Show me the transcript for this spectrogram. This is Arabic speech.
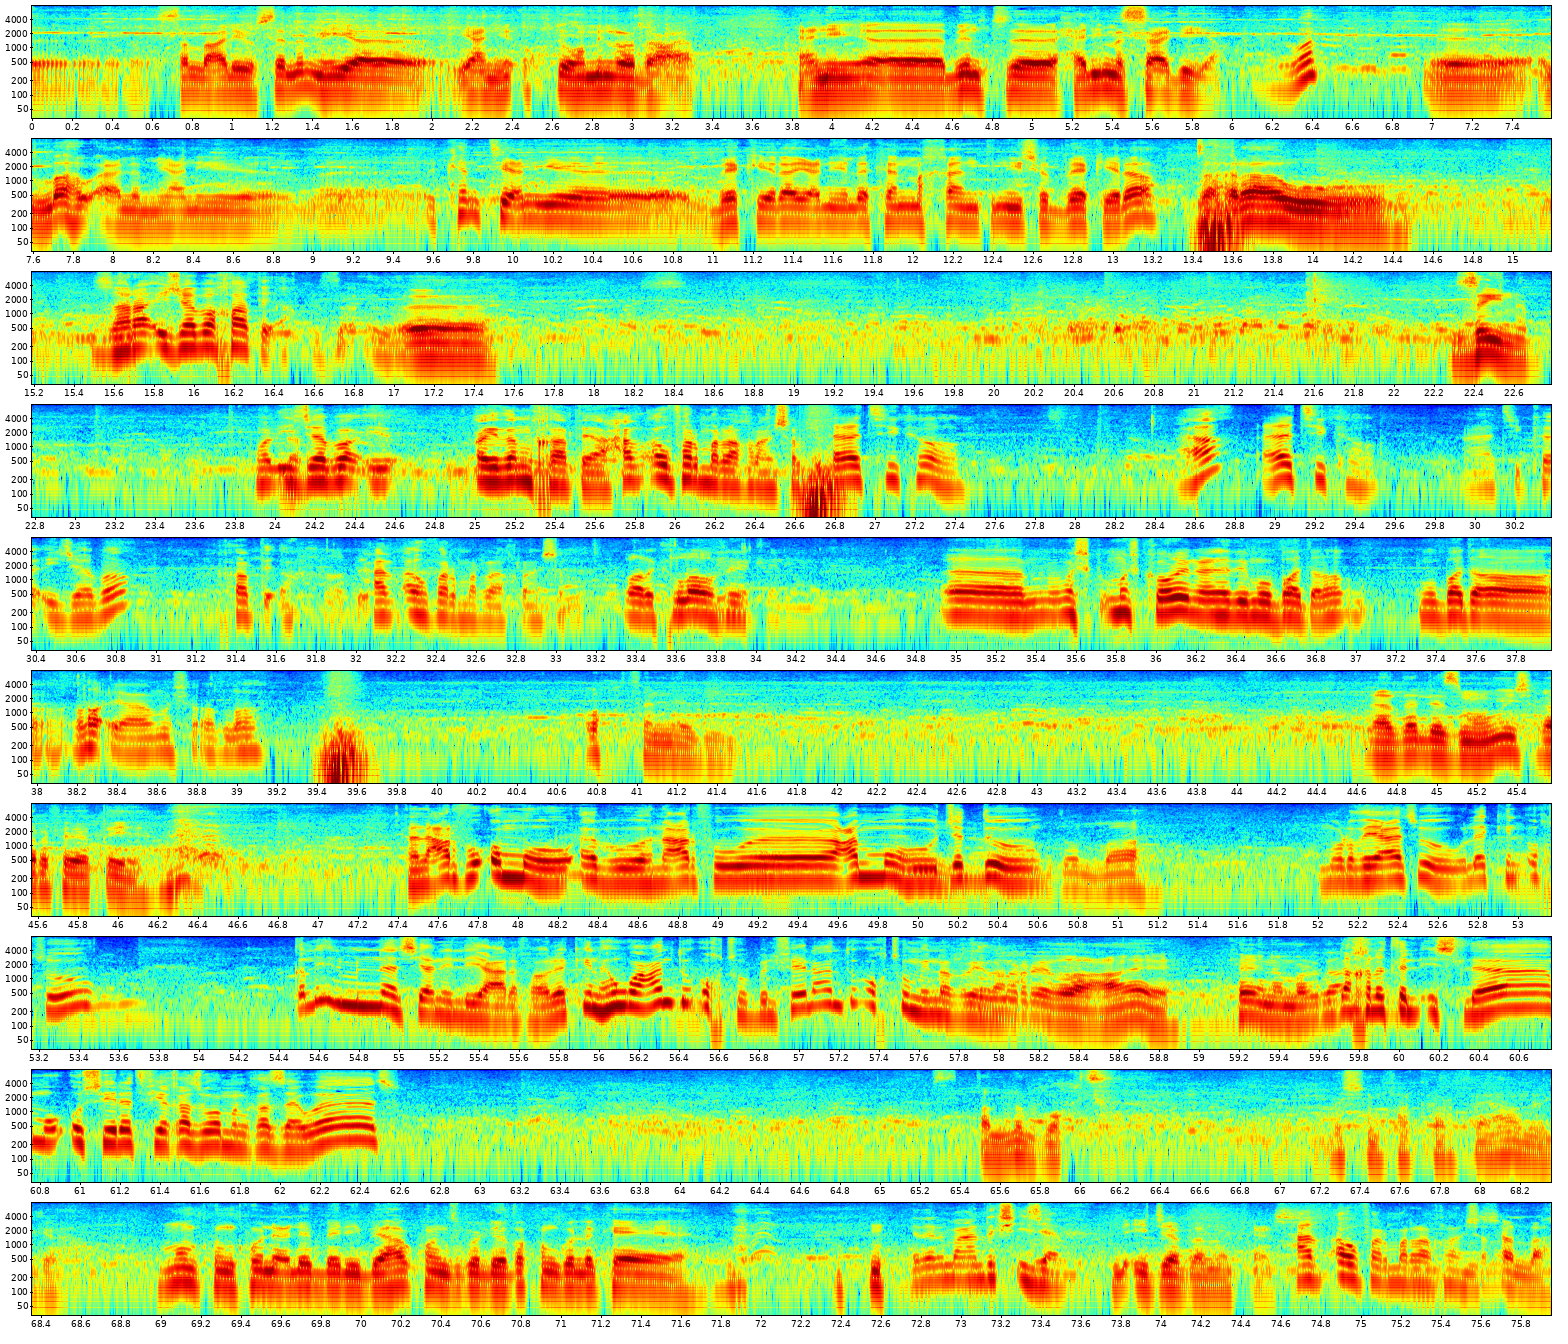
صلى الله عليه وسلم هي يعني أخته من الرضاعة. يعني آه، بنت حليمة السعدية. أيوة. آه، الله أعلم يعني آه، كانت يعني ذاكرة يعني إذا كان ما خانتنيش الذاكرة. زهرة و زهراء إجابة خاطئة. زينب. والإجابة أيضا خاطئة. حظ أوفر مرة أخرى إن شاء الله. عاتكة ها؟ عاتكة عاتك إجابة خاطئة. حظ أوفر مرة أخرى إن شاء الله. بارك الله فيك. آه، مشك- مشكورين على هذه المبادرة مبادرة رائعة ما شاء الله. أخت النبي. هذا لازم مش غير فيقيه نعرفوا أمه أبوه نعرفوا آه، عمه جده. عبد الله. مرضعته لكن أخته قليل من الناس يعني اللي يعرفها ولكن هو عنده أخته بالفعل عنده أخته من من الرضاعة الرضاعة إيه كاينة مرضى دخلت الإسلام وأسرت في غزوة من الغزوات. طلب وقت باش نفكر فيها ونلقاها. ممكن نكون على بالي بها كون تقول لي دوك نقول لك إيه. إذا ما عندكش إجابة. الإجابة ما كانش. حظ أوفر مرة أخرى إن إن شاء شاء الله.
